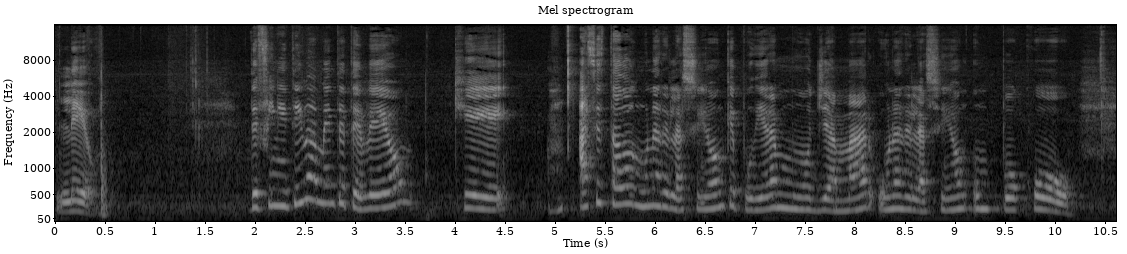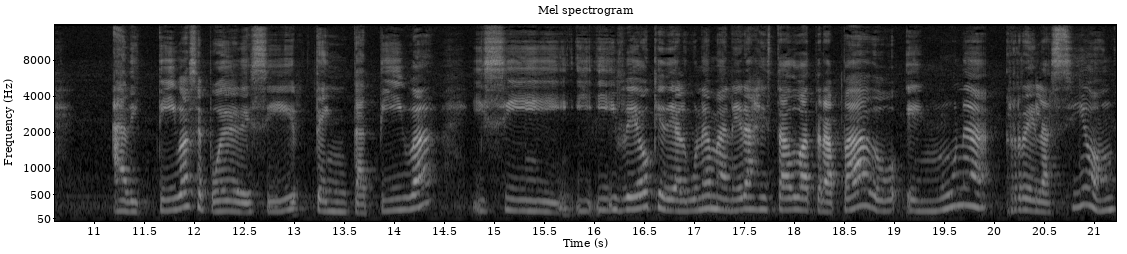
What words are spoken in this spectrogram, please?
Leo, definitivamente te veo que has estado en una relación que pudiéramos llamar una relación un poco adictiva, se puede decir, tentativa, y, si, y, veo que de alguna manera has estado atrapado en una relación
